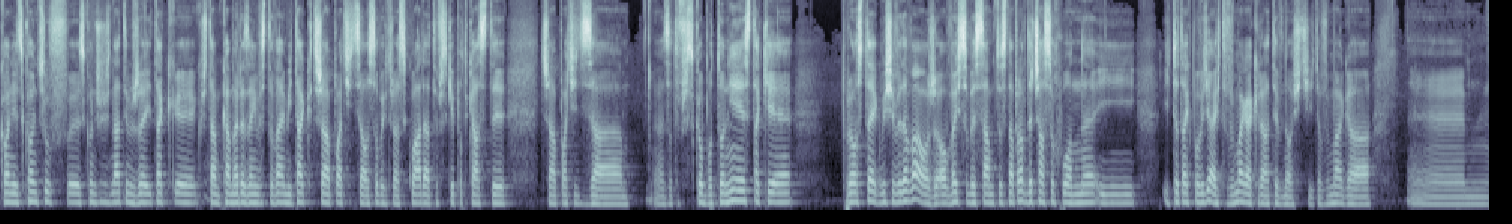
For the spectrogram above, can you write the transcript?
koniec końców y, skończyło się na tym, że i tak y, jakąś tam kamerę zainwestowałem i tak trzeba płacić za osobę, która składa te wszystkie podcasty, trzeba płacić za, za to wszystko, bo to nie jest takie proste, jakby się wydawało, że o weź sobie sam, to jest naprawdę czasochłonne i, i to tak jak powiedziałeś, to wymaga kreatywności, to wymaga em,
